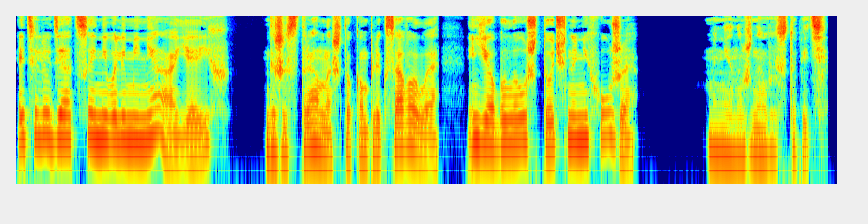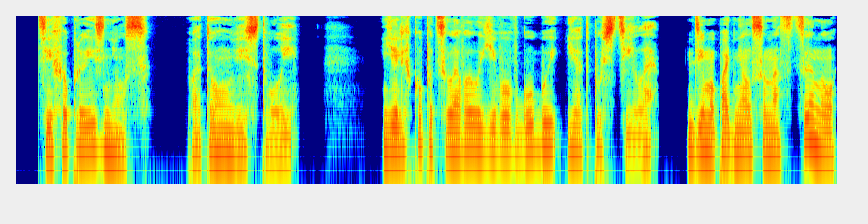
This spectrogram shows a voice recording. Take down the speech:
Эти люди оценивали меня, а я их. Даже странно, что комплексовала. Я была уж точно не хуже. «Мне нужно выступить», — тихо произнес. «Потом весь твой». Я легко поцеловала его в губы и отпустила. Дима поднялся на сцену,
